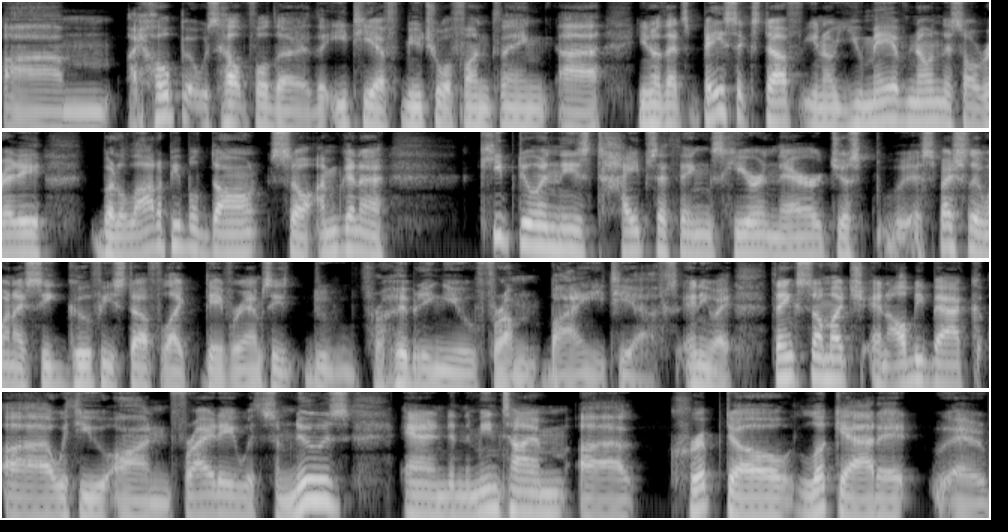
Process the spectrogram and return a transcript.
Um, I hope it was helpful. The the ETF mutual fund thing, uh, you know, that's basic stuff. You know, you may have known this already, but a lot of people don't. So I'm gonna keep doing these types of things here and there just especially when i see goofy stuff like dave ramsey prohibiting you from buying etfs anyway thanks so much and i'll be back uh, with you on friday with some news. And in the meantime uh, crypto look at it. Uh,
